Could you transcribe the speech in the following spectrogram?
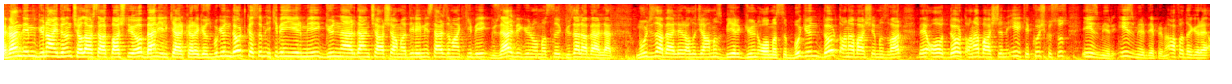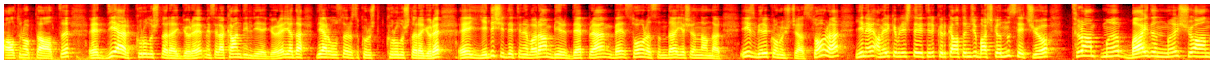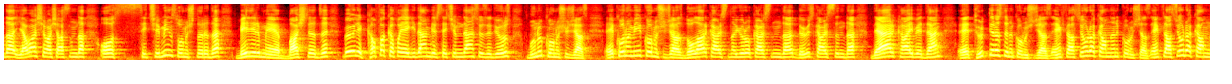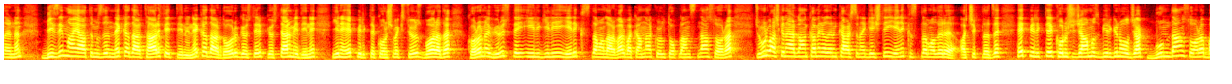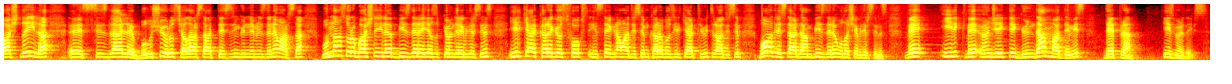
Efendim günaydın Çalar Saat başlıyor. Ben İlker Karagöz. Bugün 4 Kasım 2020 günlerden çarşamba. Dileğimiz her zaman gibi güzel bir gün olması, güzel haberler. Mucize haberleri alacağımız bir gün olması. Bugün 4 ana başlığımız var ve o 4 ana başlığın ilki kuşkusuz İzmir. İzmir depremi AFAD'a göre 6.6, e, diğer kuruluşlara göre mesela Kandilli'ye göre ya da diğer uluslararası kuruluşlara göre 7 e, şiddetine varan bir deprem ve sonrasında yaşanılanlar. İzmir'i konuşacağız. Sonra yine Amerika Birleşik Devletleri 46. başkanını seçiyor. Trump mı Biden mı şu anda yavaş yavaş aslında o seçimin sonuçları da belirmeye başladı. Böyle kafa kafaya giden bir seçimden söz ediyoruz. Bunu konuşacağız. Ekonomiyi konuşacağız. Dolar karşısında, euro karşısında, döviz karşısında değer kaybeden e, Türk lirasını konuşacağız. Enflasyon rakamlarını konuşacağız. Enflasyon rakamlarının bizim hayatımızı ne kadar tarif ettiğini, ne kadar doğru gösterip göstermediğini yine hep birlikte konuşmak istiyoruz. Bu arada koronavirüsle ilgili yeni kısıtlamalar var. Bakanlar Kurulu toplantısından sonra Cumhurbaşkanı Erdoğan kameraların karşısına geçtiği yeni kısıtlamaları açıkladı. Hep birlikte konuşacağımız bir gün olacak. Bundan sonra başlığıyla e, sizlerle buluşuyoruz. Çalar Saat'te sizin gündeminizde ne varsa bundan sonra başlığıyla bizlere yazıp gönderebilirsiniz. İlker Karagöz Fox Instagram adresim, Karagöz İlker Twitter adresim. Bu adreslerden bizlere ulaşabilirsiniz. Ve ilk ve öncelikle gündem maddemiz deprem. İzmir'deyiz.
